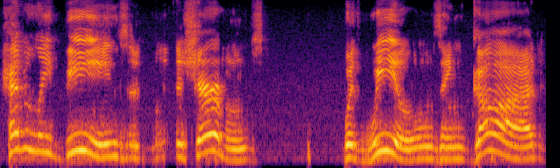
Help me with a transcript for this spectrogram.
heavenly beings, the cherubims, with wheels and God,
